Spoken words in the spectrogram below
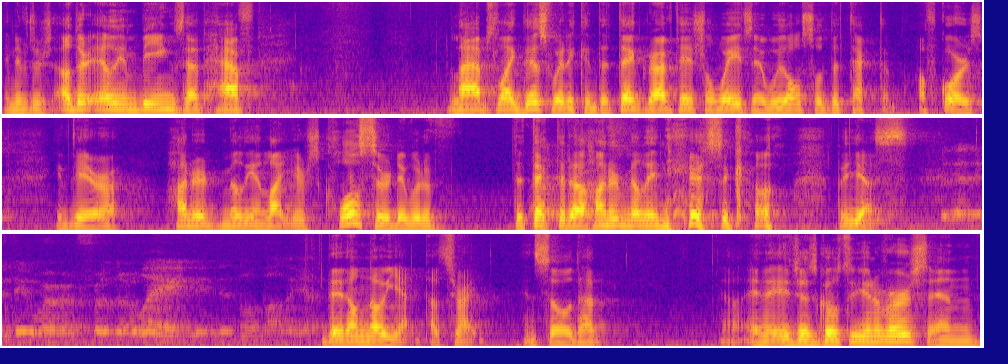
And if there's other alien beings that have labs like this where they can detect gravitational waves, they would also detect them. Of course, if they're 100 million light years closer, they would have detected 100 million years ago. But yes. But then if they were further away, they didn't know about it yet. They don't know yet. That's right. And so that, uh, and it just goes to the universe. And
